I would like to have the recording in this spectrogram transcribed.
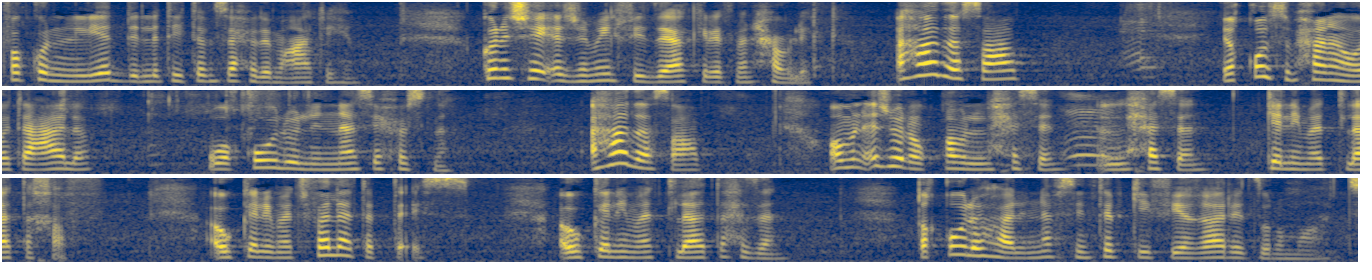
فكن اليد التي تمسح دمعاتهم كن الشيء الجميل في ذاكرة من حولك أهذا صعب؟ يقول سبحانه وتعالى وقولوا للناس حسنا أهذا صعب؟ ومن أجمل القول الحسن الحسن كلمة لا تخف أو كلمة فلا تبتئس أو كلمة لا تحزن تقولها لنفس تبكي في غار الظلمات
